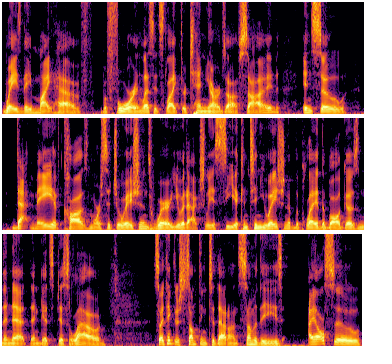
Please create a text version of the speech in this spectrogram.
ways they might have before, unless it's like they're 10 yards offside. And so that may have caused more situations where you would actually see a continuation of the play, the ball goes in the net, then gets disallowed. So I think there's something to that on some of these. I also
